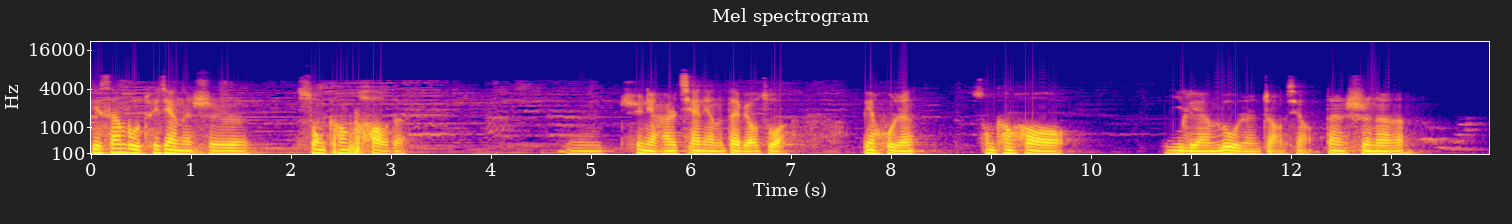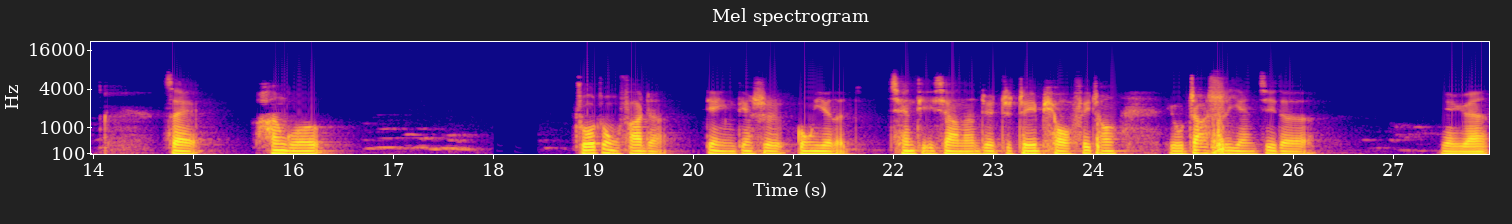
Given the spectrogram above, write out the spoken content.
第三部推荐的是宋康昊的。嗯，去年还是前年的代表作《辩护人》，宋康昊一脸路人长相，但是呢，在韩国着重发展电影电视工业的前提下呢，这这这一票非常有扎实演技的演员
